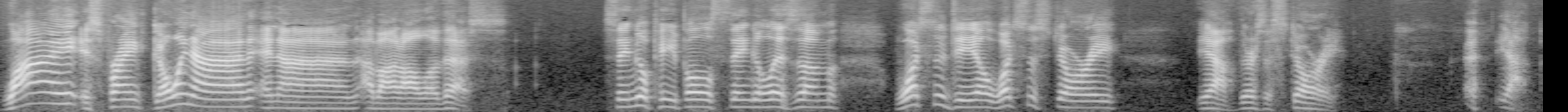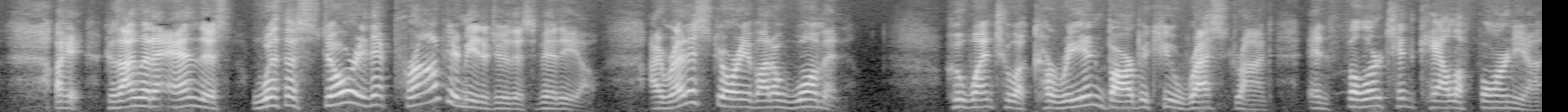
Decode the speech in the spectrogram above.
why is Frank going on and on about all of this? Single people, singleism, what's the deal? What's the story? Yeah, there's a story. yeah. Okay, because I'm going to end this with a story that prompted me to do this video. I read a story about a woman who went to a Korean barbecue restaurant in Fullerton, California,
